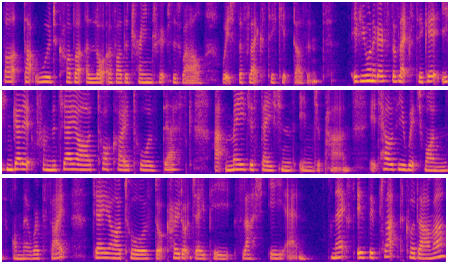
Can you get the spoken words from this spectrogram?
but that would cover a lot of other train trips as well, which the flex ticket doesn't. If you want to go for the flex ticket, you can get it from the JR Tokai Tours desk at major stations in Japan. It tells you which ones on their website, jrtours.co.jp/en. Next is the Platt Kodama,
